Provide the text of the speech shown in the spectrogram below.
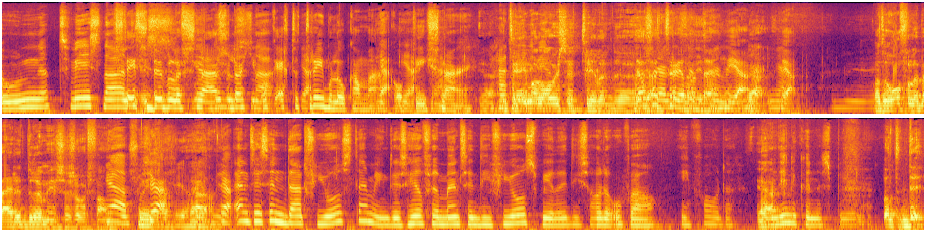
hoe noem je dat? Twee snaren. Steeds dubbele ja, snaar, dubbele zodat je ook echt de Ja. tremolo kan maken Ja, op ja, die ja. snaar. Ja, Gaat het er tremolo is het trillende. Dat is Ja, het trillende, het ja. trillende, ja. ja. Wat roffelen bij de drum is, een soort van. Ja, precies. Ja. Ja, ja. Ja, En het is inderdaad vioolstemming. Dus heel veel mensen die viool spelen... die zouden ook wel eenvoudig Ja. mandoline kunnen spelen. Want de,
